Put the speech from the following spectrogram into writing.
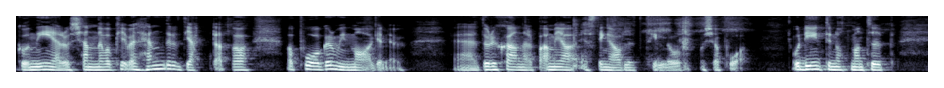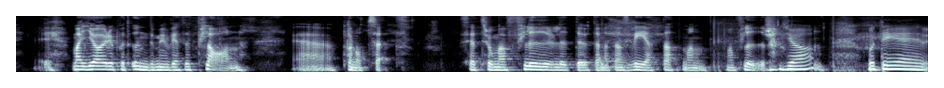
gå ner och känna okay, vad händer runt hjärtat? Vad, vad pågår i min mage nu? Eh, då är det skönare att ah, jag stänger av lite till och, och kör på. Och det är inte något man typ Eh, man gör det på ett undermedvetet plan eh, på något sätt. Så jag tror man flyr lite utan att ens veta att man, man flyr. Ja, och det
